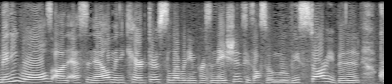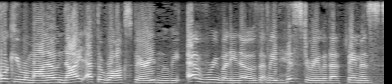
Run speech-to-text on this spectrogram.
many roles on SNL, many characters, celebrity impersonations. He's also a movie star. You've been in Corky Romano, Night at the Roxbury, the movie everybody knows that made history with that famous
